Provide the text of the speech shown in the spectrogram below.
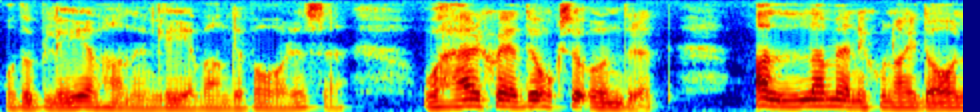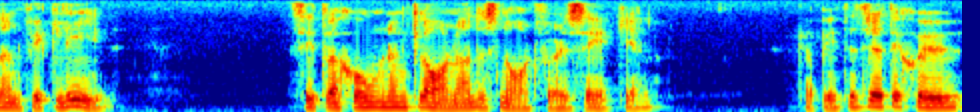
och då blev han en levande varelse. Och här skedde också undret. Alla människorna i dalen fick liv. Situationen klarnade snart för Hesekiel. Kapitel 37,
